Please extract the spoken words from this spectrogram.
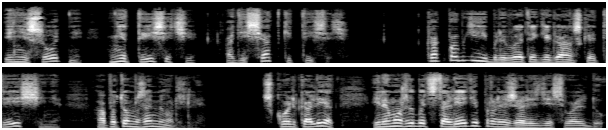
И не сотни, не тысячи, а десятки тысяч. Как погибли в этой гигантской трещине, а потом замерзли? Сколько лет, или, может быть, столетий пролежали здесь во льду?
